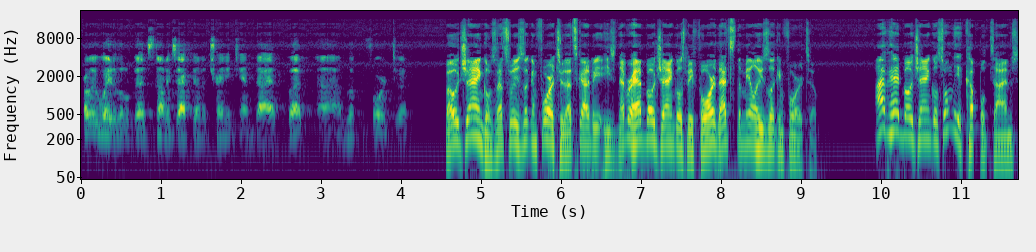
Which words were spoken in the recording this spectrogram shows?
probably wait a little bit. It's not exactly on the training camp diet, but uh, I'm looking forward to it. Bojangles. That's what he's looking forward to. That's got to be. He's never had Bojangles before. That's the meal he's looking forward to. I've had Bojangles only a couple times.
